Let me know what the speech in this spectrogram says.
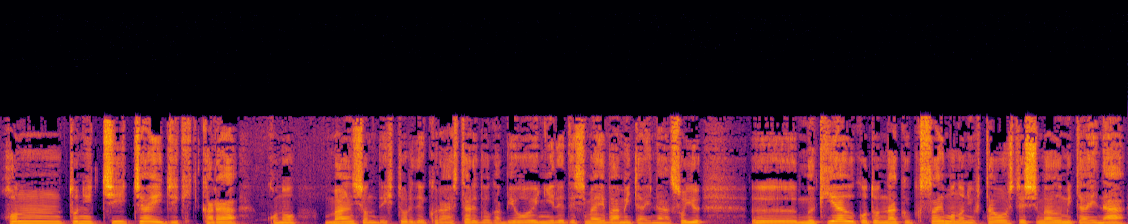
本当にちっちゃい時期から、このマンションで一人で暮らしたりとか、病院に入れてしまえばみたいな、そういう、うー向き合うことなく臭いものに蓋をしてしまうみたいな、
